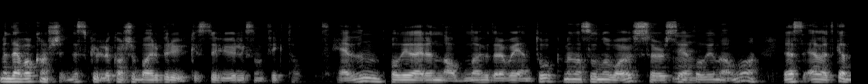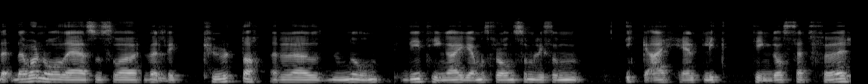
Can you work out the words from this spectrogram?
men det, var kanskje, det skulle kanskje bare brukes til hun liksom fikk tatt hevn på de der navnene hun drev og gjentok. Men altså, nå var jo Cersei et Mm. av de navnene. da. Det, jeg vet ikke, det, det var noe av det jeg syns var veldig kult. da. Eller noen De tinga i Game of Thrones som liksom ikke er helt likt ting du har sett før.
